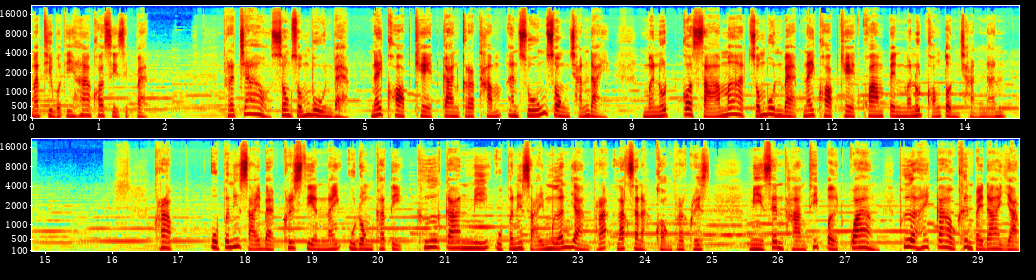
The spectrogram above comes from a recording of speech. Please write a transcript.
มัทธิวบทที่ 5 ข้อ 48 พระเจ้าทรงสมบูรณ์แบบในขอบเขตการกระทำอันสูงส่งชั้นใด มนุษย์ก็สามารถสมบูรณ์แบบในขอบเขตความเป็นมนุษย์ของตนฉันนั้น ครับ อุปนิสัยแบบคริสเตียนในอุดมคติ คือการมีอุปนิสัยเหมือนอย่างพระลักษณะของพระคริสต์มีเส้นทางที่เปิดกว้าง เพื่อให้ก้าวขึ้นไปได้อย่าง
